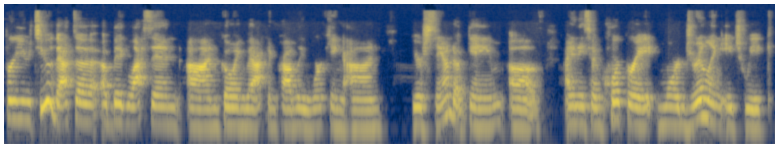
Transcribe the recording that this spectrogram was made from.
for you too, that's a, a big lesson on going back and probably working on your stand up game of I need to incorporate more drilling each week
